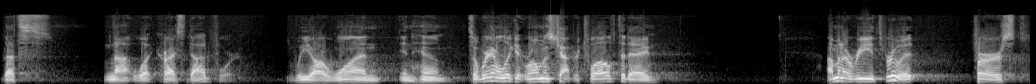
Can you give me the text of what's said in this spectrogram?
that's not what Christ died for. We are one in Him. So we're going to look at Romans chapter 12 today. I'm going to read through it first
